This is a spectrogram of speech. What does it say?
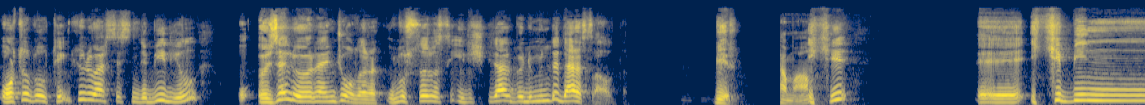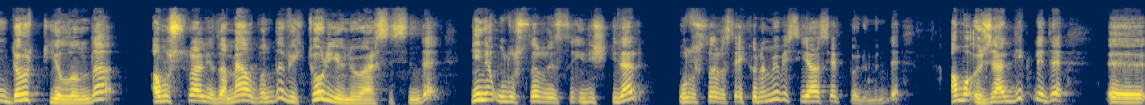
Orta Doğu Teknik Üniversitesi'nde bir yıl özel öğrenci olarak uluslararası ilişkiler bölümünde ders aldım. Bir. Tamam. İki, e, 2004 yılında Avustralya'da Melbourne'da Victoria Üniversitesi'nde yine uluslararası ilişkiler, uluslararası ekonomi ve siyaset bölümünde ama özellikle de e, e,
